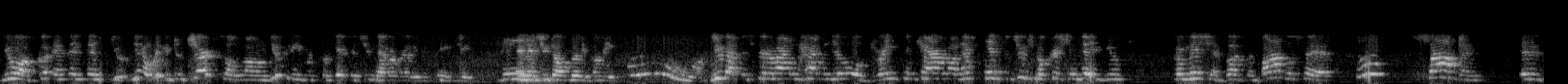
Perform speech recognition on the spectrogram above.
You are good, and, and, and you, you know we can do church so long, you can even forget that you never really received Jesus, and that you don't really believe. Ooh. You got to sit around having your little drinks and carrying on. That institutional Christian gave you permission, but the Bible says Who? sovereigns, it is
